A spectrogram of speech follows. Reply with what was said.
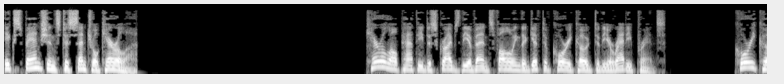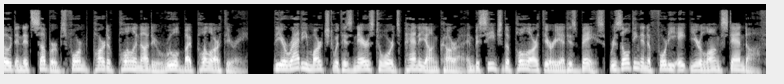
Expansions to central Kerala. Keralalpathy describes the events following the gift of Kori Code to the Arati prince. Kori Code and its suburbs formed part of Polanadu ruled by Polarthiri. The Arati marched with his Nairs towards Panayankara and besieged the Polarthiri at his base, resulting in a 48-year-long standoff.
